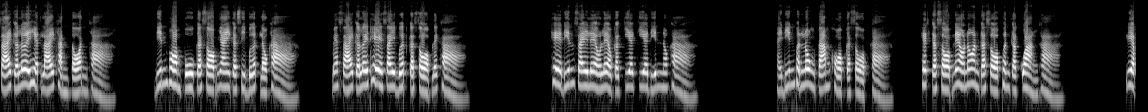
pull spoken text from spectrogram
สายก็เลยเฮ็ดหลายขั้นตอนค่ะ ดินพร้อมปลูกกระสอบใหญ่ก็สิเบิดแล้วค่ะ แม่สายก็เลยเทใส่เบิดกระสอบเลยค่ะ เทดินใส่แล้วแล้วก็เกียเกียดินเนาะค่ะ ให้ดินเพิ่นลงตามขอบกระสอบค่ะเฮ็ดกระสอบแนวนอนกระสอบเพิ่นก็กว้างค่ะ เรียบ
